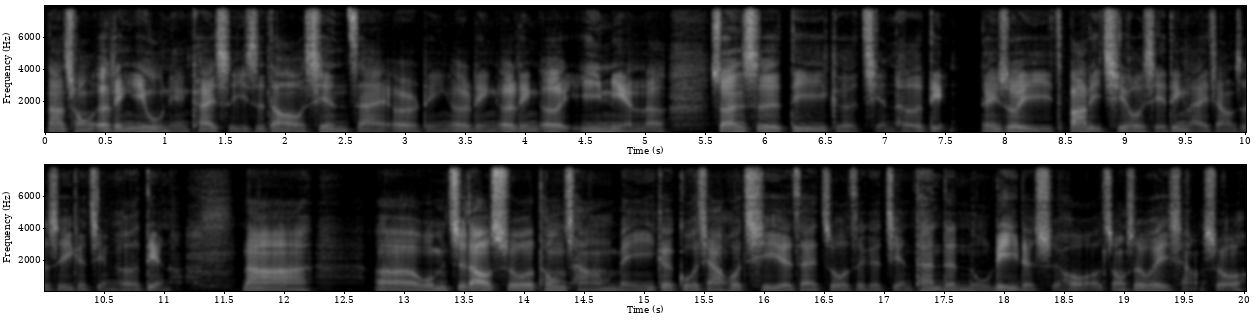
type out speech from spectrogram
那从二零一五年开始，一直到现在二零二零二零二一年了，算是第一个检核点。等于说，以巴黎气候协定来讲，这是一个检核点。那呃，我们知道说，通常每一个国家或企业在做这个减碳的努力的时候，总是会想说，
